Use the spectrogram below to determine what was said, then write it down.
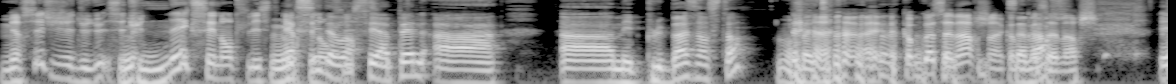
Merci GG Dudu, c'est une excellente liste. Merci d'avoir fait appel à, à mes plus bas instincts, en fait. Comme quoi ça marche, hein, comme Ça quoi marche. ça marche. et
